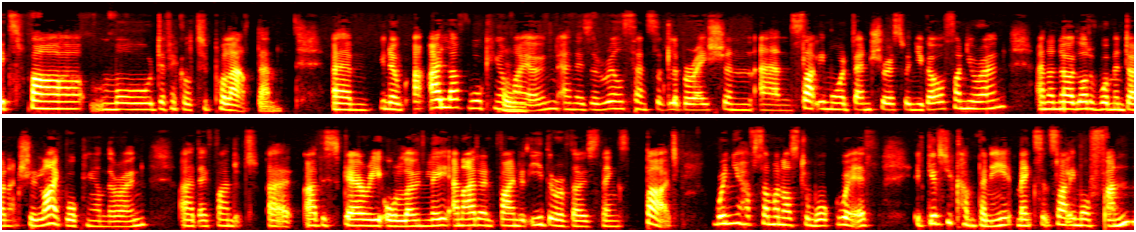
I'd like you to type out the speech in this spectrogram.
it's far more difficult to pull out them um, you know, I, I love walking on mm. my own, and there's a real sense of liberation and slightly more adventurous when you go off on your own. And I know a lot of women don't actually like walking on their own; uh, they find it uh, either scary or lonely, and I don't find it either of those things. But when you have someone else to walk with, it gives you company. It makes it slightly more fun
